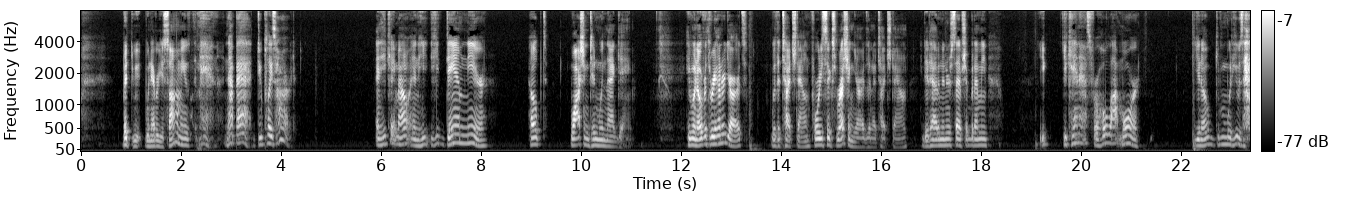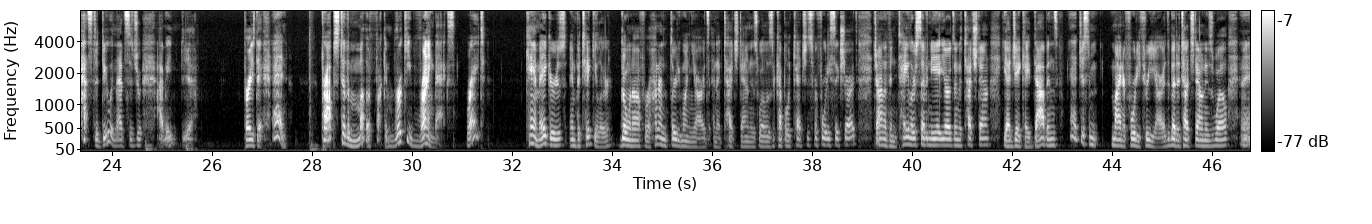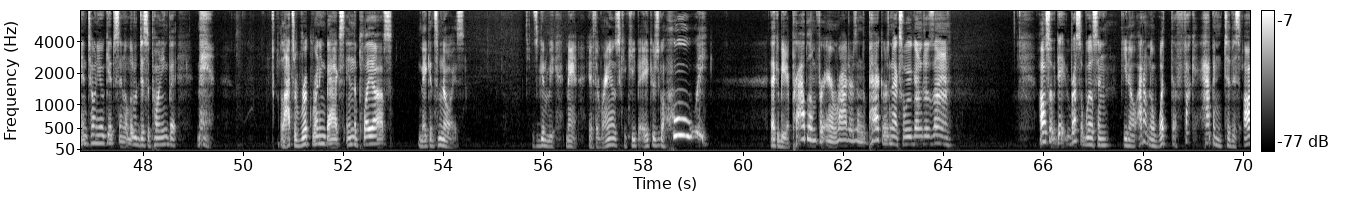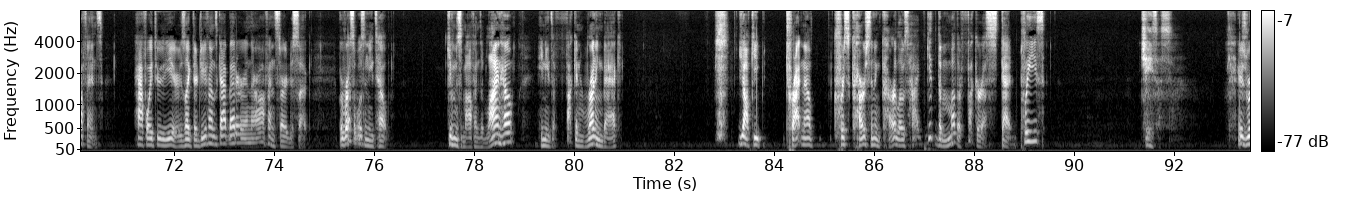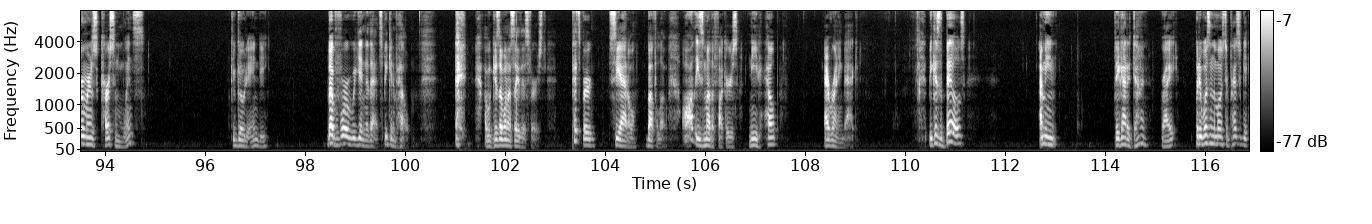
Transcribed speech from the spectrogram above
But whenever you saw him, he was, man, not bad. Dude plays hard. And he came out and he, he damn near helped Washington win that game. He went over 300 yards with a touchdown, 46 rushing yards and a touchdown. He did have an interception, but I mean, you you can't ask for a whole lot more. You know, given what he was asked to do in that situation. I mean, yeah. Praise to and props to the motherfucking rookie running backs, right? Cam Akers, in particular, going off for 131 yards and a touchdown, as well as a couple of catches for 46 yards. Jonathan Taylor, 78 yards and a touchdown. Had J.K. Dobbins, eh, just a minor 43 yards, but a touchdown as well. And Antonio Gibson, a little disappointing, but man, lots of rook running backs in the playoffs. making some noise. It's going to be, man, if the Rams can keep Akers going, whoo that could be a problem for Aaron Rodgers and the Packers next week. I'm just saying. Also, Russell Wilson, you know, I don't know what the fuck happened to this offense halfway through the year. It's like their defense got better and their offense started to suck. But Russell Wilson needs help. Give him some offensive line help. He needs a fucking running back. Y'all keep trotting out Chris Carson and Carlos Hyde. Get the motherfucker a stud, please. Jesus. There's rumors Carson Wentz could go to Indy. But before we get into that, speaking of help, because I want to say this first Pittsburgh, Seattle, Buffalo, all these motherfuckers need help at running back. Because the Bills, I mean, they got it done, right? But it wasn't the most impressive game.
